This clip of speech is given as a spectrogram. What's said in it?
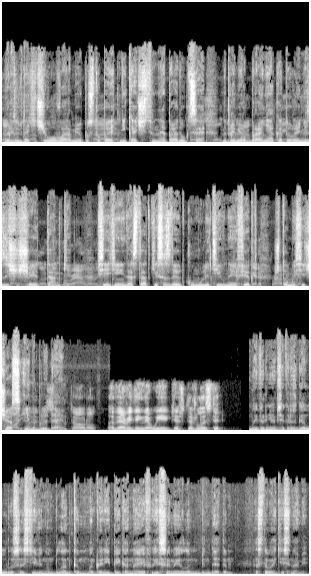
в результате чего в армию поступает некачественная продукция, например, броня, которая не защищает танки. Все эти недостатки создают кумулятивный эффект, что мы сейчас и наблюдаем. Мы вернемся к разговору со Стивеном Бланком, Маргаритой Канаев и Сэмюэлом Бендетом. Оставайтесь с нами.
